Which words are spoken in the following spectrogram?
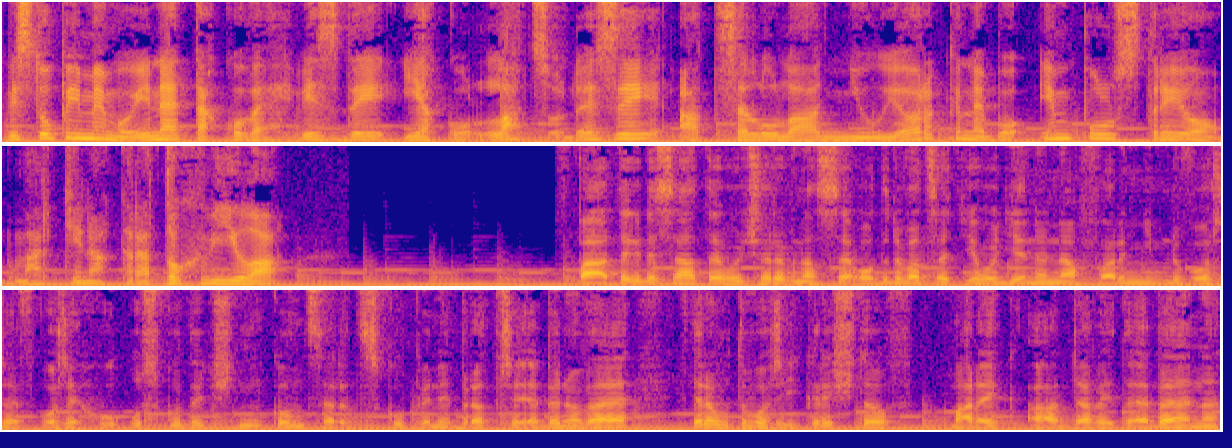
Vystoupí mimo jiné takové hvězdy jako Laco Dezi a Celula New York nebo Impulse Trio Martina Kratochvíla pátek 10. června se od 20 hodin na Farním dvoře v Ořechu uskuteční koncert skupiny Bratři Ebenové, kterou tvoří Krištof, Marek a David Eben.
